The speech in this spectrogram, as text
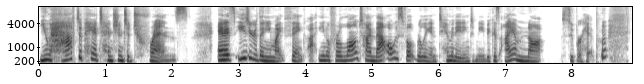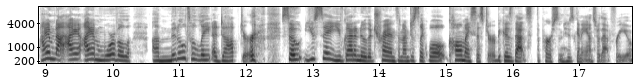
You have to pay attention to trends. And it's easier than you might think. You know, for a long time, that always felt really intimidating to me because I am not super hip. I am not, I, I am more of a, a middle to late adopter. So you say you've got to know the trends. And I'm just like, well, call my sister because that's the person who's going to answer that for you.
